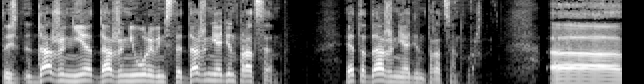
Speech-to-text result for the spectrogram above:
То есть даже не, даже не уровень, даже не один процент. Это даже не один процент, может быть. А,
